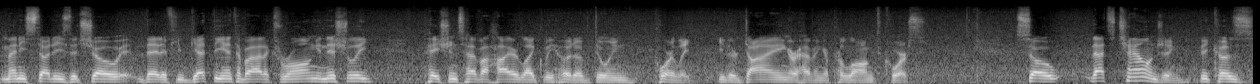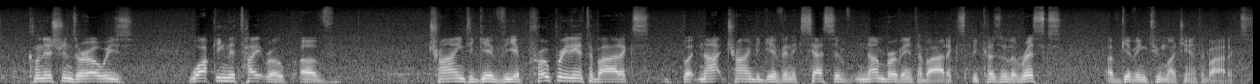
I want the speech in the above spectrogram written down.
many studies that show that if you get the antibiotics wrong initially, patients have a higher likelihood of doing poorly, either dying or having a prolonged course. So that's challenging because clinicians are always walking the tightrope of trying to give the appropriate antibiotics, but not trying to give an excessive number of antibiotics because of the risks of giving too much antibiotics.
